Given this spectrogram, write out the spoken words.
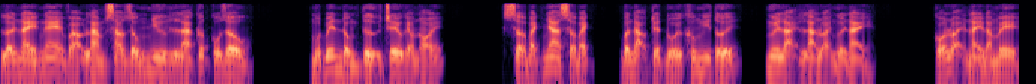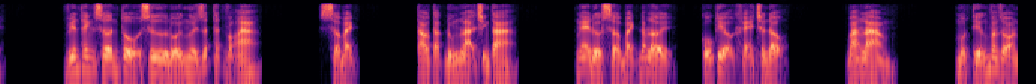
Lời này nghe vào làm sao giống như là cướp cô dâu. Một bên đồng tử t r e o kẹo nói, sở bạch nha sở bạch, bần đạo tuyệt đối không nghĩ tới, ngươi lại là loại người này. Có loại này đam mê. Viên thanh sơn tổ sư đối ngươi rất thất vọng a. Sở bạch, tao tặc đúng là chính ta. Nghe được sở bạch đáp lời, cố kiệu khẽ chấn động. Bang làm. Một tiếng v a n giòn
